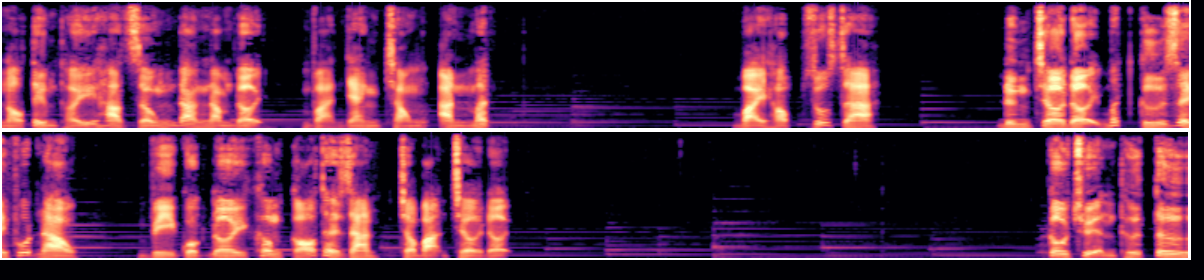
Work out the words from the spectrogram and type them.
Nó tìm thấy hạt giống đang nằm đợi và nhanh chóng ăn mất bài học rút ra. Đừng chờ đợi bất cứ giây phút nào, vì cuộc đời không có thời gian cho bạn chờ đợi. Câu chuyện thứ tư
